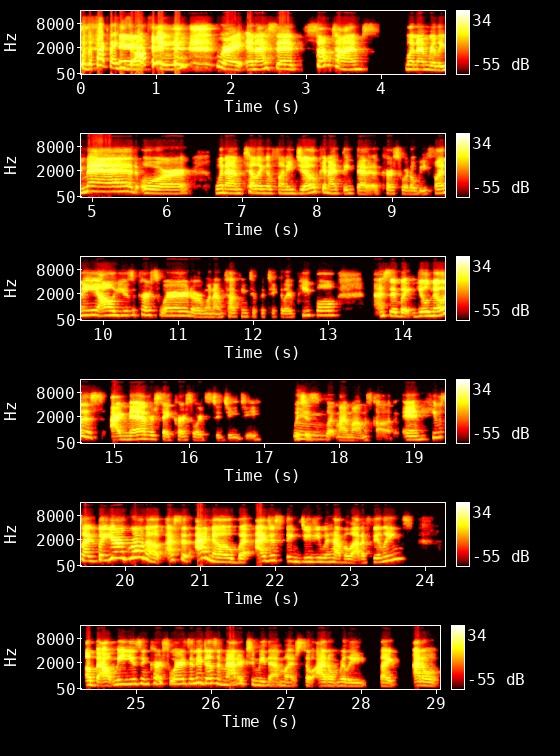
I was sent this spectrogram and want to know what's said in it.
Well the fact that he's and, asking right. And i said sometimes when i'm really mad or when I'm telling a funny joke and I think that a curse word will be funny, I'll use a curse word. Or when I'm talking to particular people, I said, but you'll notice I never say curse words to Gigi, which mm. is what my mom is called. And he was like, but you're a grown up. I said, I know, but I just think Gigi would have a lot of feelings about me using curse words and it doesn't matter to me that much. So I don't really like, I don't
